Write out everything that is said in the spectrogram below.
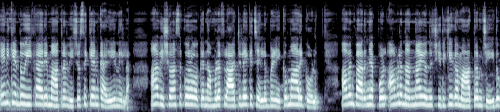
എനിക്കെന്തോ ഈ കാര്യം മാത്രം വിശ്വസിക്കാൻ കഴിയുന്നില്ല. ആ വിശ്വാസക്കുറവൊക്കെ നമ്മൾ ഫ്ലാറ്റിലേക്ക് ചെല്ലുമ്പോഴേക്കും മാറിക്കോളും. അവൻ പറഞ്ഞപ്പോൾ അവൾ നന്നായി ഒന്ന് ചിരിക്കുക മാത്രം ചെയ്തു.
